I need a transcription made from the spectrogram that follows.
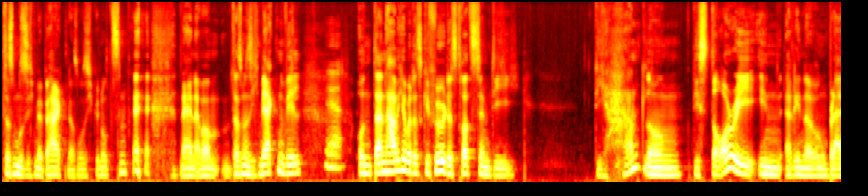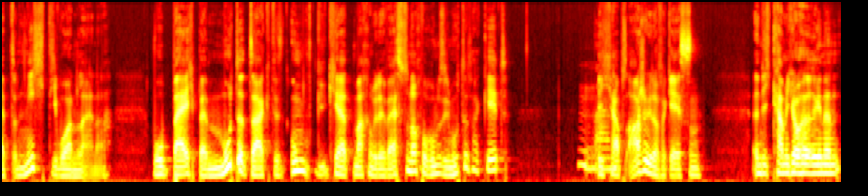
das muss ich mir behalten, das muss ich benutzen. Nein, aber dass man sich merken will. Ja. Und dann habe ich aber das Gefühl, dass trotzdem die, die Handlung, die Story in Erinnerung bleibt und nicht die One-Liner. Wobei ich beim Muttertag das umgekehrt machen würde. Weißt du noch, worum es im Muttertag geht? Nein. Ich habe es auch schon wieder vergessen. Und ich kann mich auch erinnern,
